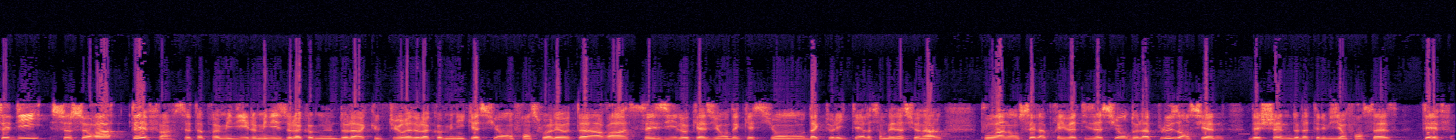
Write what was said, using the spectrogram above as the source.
C'est dit, ce sera TF1. Cet après-midi, le ministre de la, Culture et de la Communication, François Léotard, a saisi l'occasion des questions d'actualité à l'Assemblée nationale pour annoncer la privatisation de la plus ancienne des chaînes de la télévision française, TF1.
